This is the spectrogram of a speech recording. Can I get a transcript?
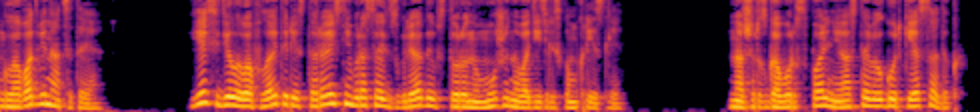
Глава 12. Я сидела во флайтере, стараясь не бросать взгляды в сторону мужа на водительском кресле. Наш разговор в спальне оставил горький осадок.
